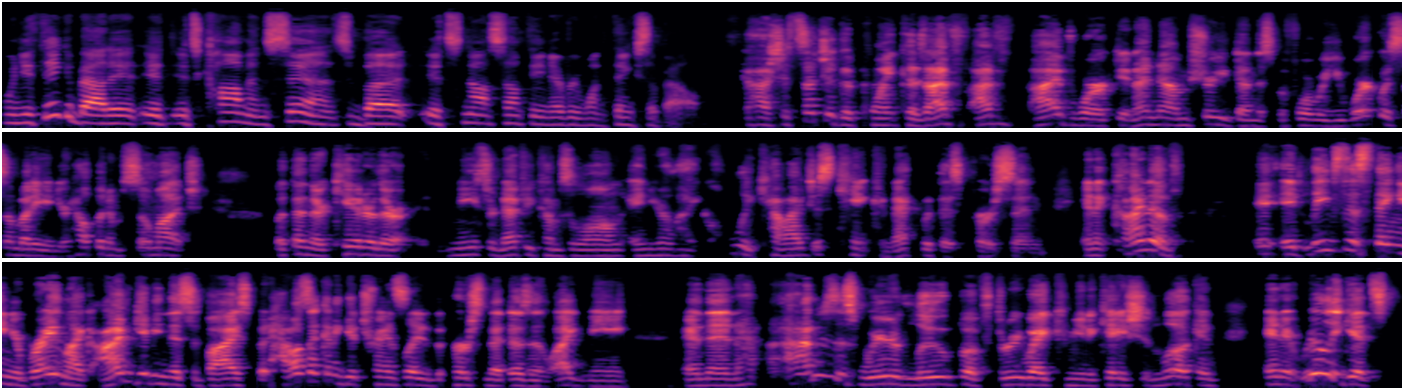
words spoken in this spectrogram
when you think about it, it it's common sense but it's not something everyone thinks about. Gosh it's such a good point because i've i've i've worked and i know i'm sure you've done this before where you work with somebody and you're helping them so much but then their kid or their niece or nephew comes along and you're like holy cow i just can't connect with this person. And it kind of it, it leaves this thing in your brain like I'm giving this advice, but how is that going to get translated to the person that doesn't like me? And then how does this weird loop of three-way communication look? And and it really gets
